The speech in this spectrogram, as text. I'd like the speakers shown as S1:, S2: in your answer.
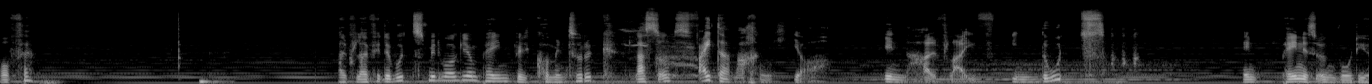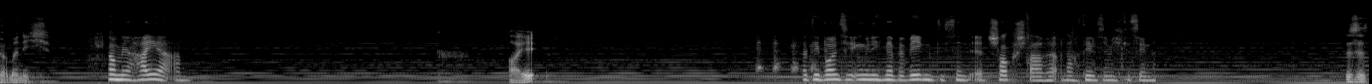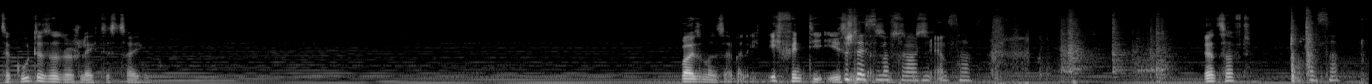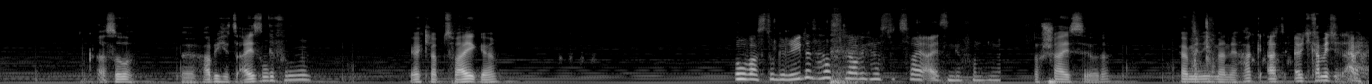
S1: Hoffe. Half-Life in the Woods mit Woggy und Payne. Willkommen zurück. Lasst uns weitermachen hier in Half-Life in the Woods. Payne, Payne ist irgendwo, die hören wir nicht.
S2: Schau mir Haie an.
S1: Hi.
S2: Die wollen sich irgendwie nicht mehr bewegen. Die sind in Schockstarre, nachdem sie mich gesehen haben.
S1: Das ist jetzt ein gutes oder ein schlechtes Zeichen? Weiß man selber nicht. Ich finde die
S2: Du
S1: Esel.
S2: stellst immer
S1: süß.
S2: Fragen, ernsthaft.
S1: Ernsthaft?
S2: Ernsthaft.
S1: Achso. Äh, Habe ich jetzt Eisen gefunden? Ja, ich glaube zwei, gell?
S2: So, was du geredet hast, glaube ich, hast du zwei Eisen gefunden.
S1: Doch scheiße, oder? Ich kann mir nicht mal eine Hacke. Ah, ich kann mich. Ah.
